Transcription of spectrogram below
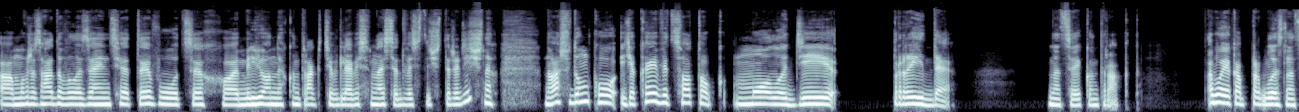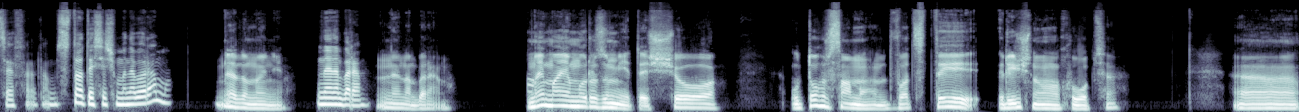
ми вже згадували за ініціативу цих е, мільйонних контрактів для 18-24-річних. На вашу думку, який відсоток молоді прийде на цей контракт? Або яка приблизна цифра? Там 100 тисяч ми не беремо? Я думаю, ні, Не наберемо. не наберемо. Ми маємо розуміти, що у того ж самого 20-річного хлопця е,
